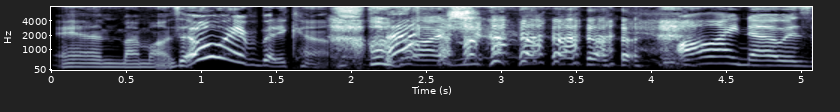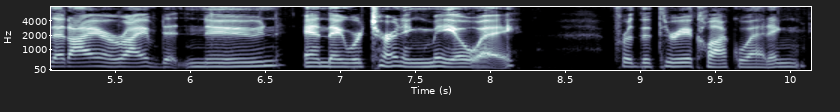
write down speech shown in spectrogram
and my mom said, "Oh, everybody come." Oh gosh. All I know is that I arrived at noon, and they were turning me away for the three o'clock wedding,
